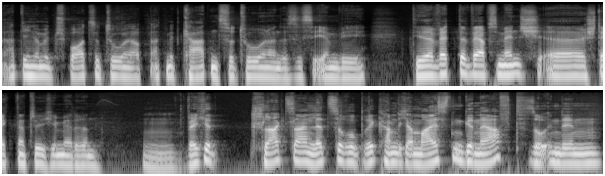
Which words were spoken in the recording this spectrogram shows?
hat nicht nur mit Sport zu tun, hat mit Karten zu tun und das ist irgendwie, dieser Wettbewerbsmensch äh, steckt natürlich in mir drin. Hm. Welche Schlagzeilen, letzte Rubrik, haben dich am meisten genervt, so in den,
